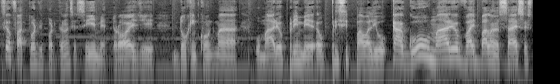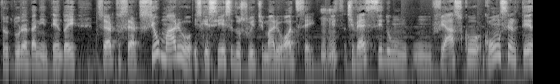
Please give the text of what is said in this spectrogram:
seu fator de importância, sim, Metroid, Donkey Kong, mas o Mario é o primeiro, é o principal ali. O cagou o Mario vai balançar essa estrutura da Nintendo aí, certo, certo. Se o Mario esquecesse do Switch Mario Odyssey, uhum. tivesse sido um, um fiasco, com certeza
